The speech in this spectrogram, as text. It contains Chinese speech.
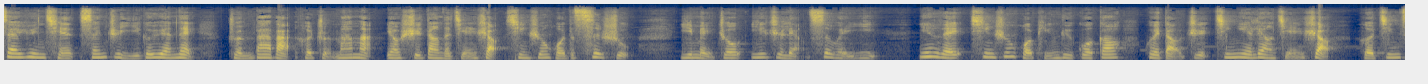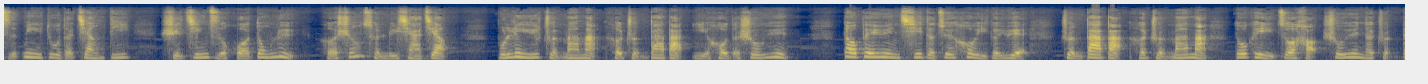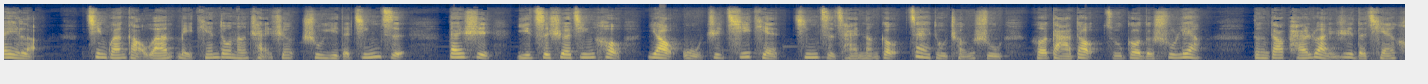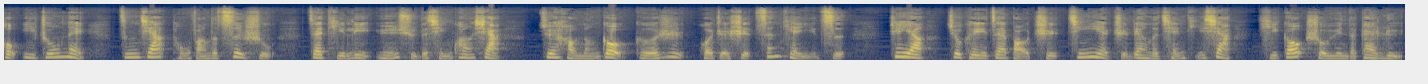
在孕前三至一个月内，准爸爸和准妈妈要适当的减少性生活的次数，以每周一至两次为宜。因为性生活频率过高会导致精液量减少和精子密度的降低，使精子活动率和生存率下降，不利于准妈妈和准爸爸以后的受孕。到备孕期的最后一个月，准爸爸和准妈妈都可以做好受孕的准备了。尽管睾丸每天都能产生数亿的精子，但是一次射精后要五至七天，精子才能够再度成熟和达到足够的数量。等到排卵日的前后一周内，增加同房的次数，在体力允许的情况下，最好能够隔日或者是三天一次，这样就可以在保持精液质量的前提下，提高受孕的概率。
